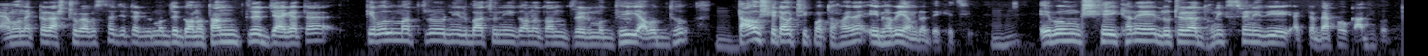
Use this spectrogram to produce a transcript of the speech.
এমন একটা রাষ্ট্র ব্যবস্থা যেটার মধ্যে গণতন্ত্রের জায়গাটা কেবলমাত্র নির্বাচনী গণতন্ত্রের মধ্যেই আবদ্ধ তাও সেটাও ঠিক মতো হয় না এইভাবেই আমরা দেখেছি। এবং সেইখানে লুটেরা ধনিক শ্রেণীরই একটা ব্যাপক আধিপত্য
